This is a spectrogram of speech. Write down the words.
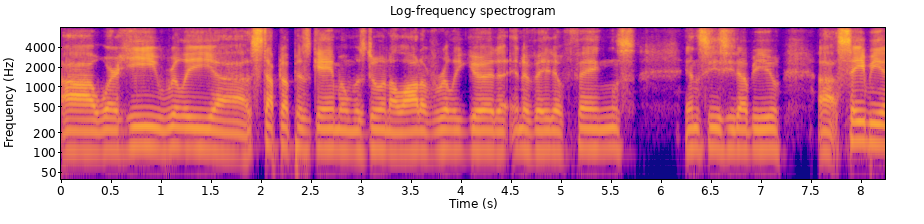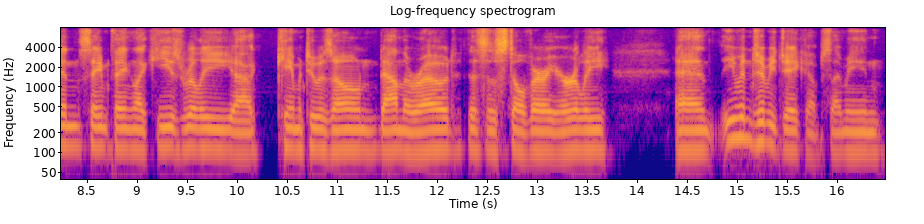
uh, where he really uh, stepped up his game and was doing a lot of really good, innovative things in CCW. Uh, Sabian, same thing. Like he's really uh, came into his own down the road. This is still very early and even Jimmy Jacobs. I mean,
